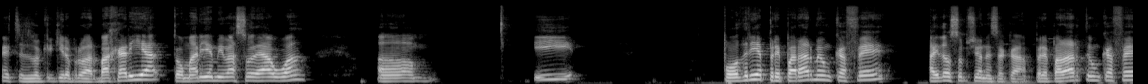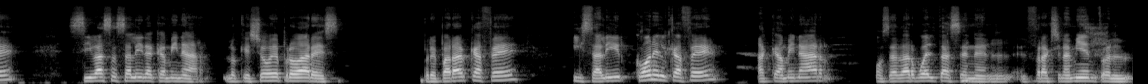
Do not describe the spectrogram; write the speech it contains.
esto es lo que quiero probar, bajaría, tomaría mi vaso de agua y podría prepararme un café. Hay dos opciones acá, prepararte un café si vas a salir a caminar. Lo que yo voy a probar es preparar café y salir con el café a caminar, o sea, dar vueltas en el, fraccionamiento. El,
